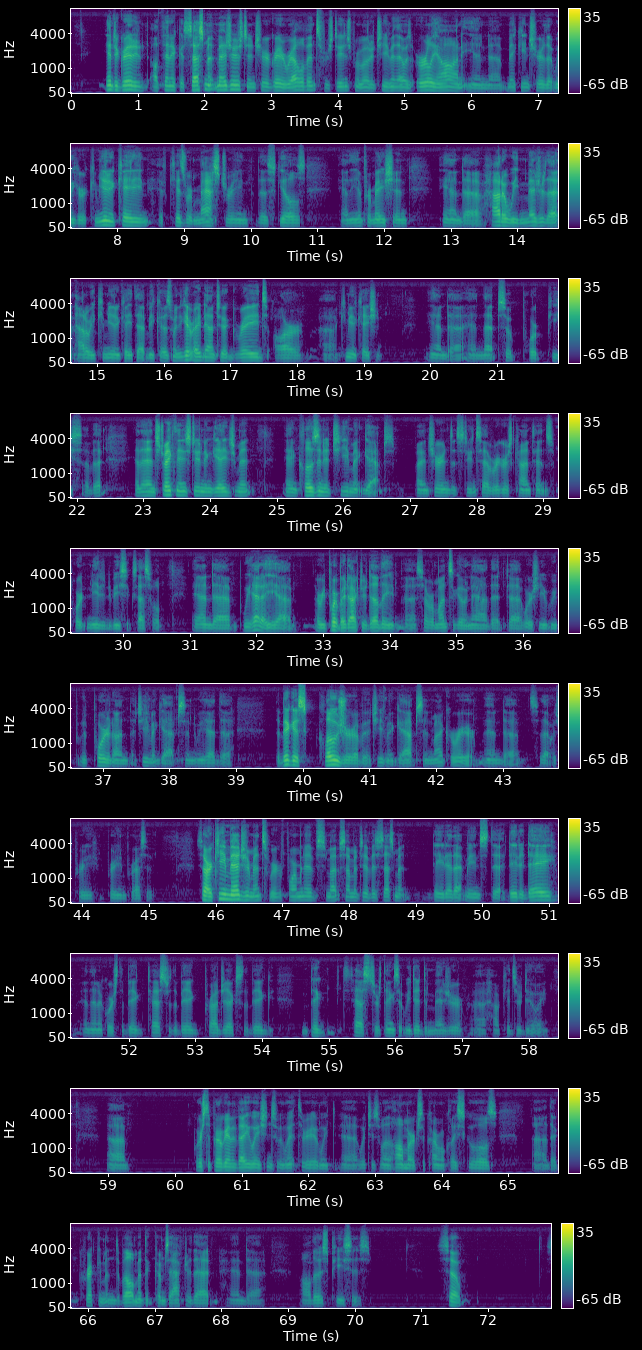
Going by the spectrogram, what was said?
integrated authentic assessment measures to ensure greater relevance for students, promote achievement. That was early on in uh, making sure that we were communicating if kids were mastering the skills and the information and uh, how do we measure that and how do we communicate that? Because when you get right down to it grades are uh, communication. And uh, and that support piece of it. And then strengthening student engagement and closing achievement gaps by ensuring that students have rigorous content and support needed to be successful. And uh, we had a uh, a report by Dr. Dudley uh, several months ago now that where she re- reported on achievement gaps. And we had the the biggest closure of achievement gaps in my career, and uh, so that was pretty pretty impressive. So our key measurements were formative, summative assessment data. That means the day to day, and then of course the big tests or the big projects, the big big tests or things that we did to measure uh, how kids are doing. Uh, of course, the program evaluations we went through, and we, uh, which is one of the hallmarks of Carmel Clay Schools, uh, the curriculum development that comes after that, and uh, all those pieces. So,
